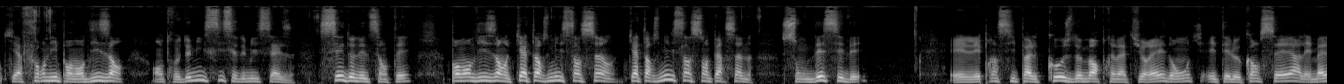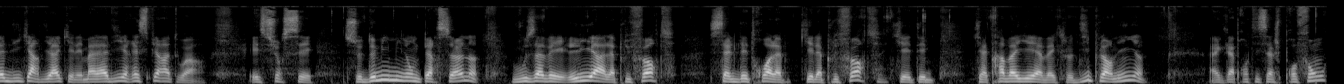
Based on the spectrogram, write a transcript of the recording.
qui a fourni pendant 10 ans, entre 2006 et 2016, ces données de santé. Pendant 10 ans, 14 500, 14 500 personnes sont décédées. Et les principales causes de mort prématurée, donc, étaient le cancer, les maladies cardiaques et les maladies respiratoires. Et sur ces, ce demi-million de personnes, vous avez l'IA la plus forte, celle des trois qui est la plus forte, qui a, été, qui a travaillé avec le deep learning, avec l'apprentissage profond,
